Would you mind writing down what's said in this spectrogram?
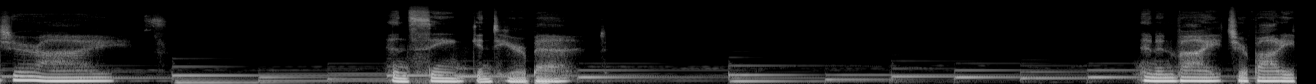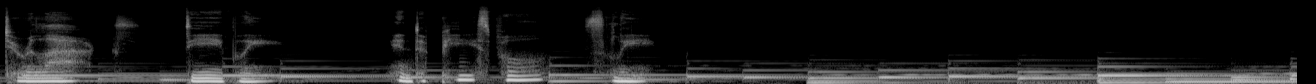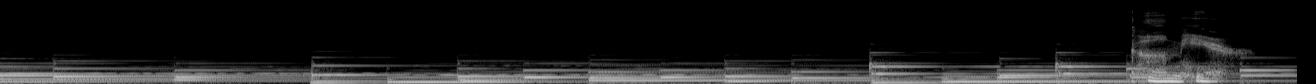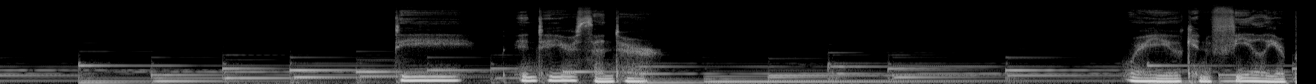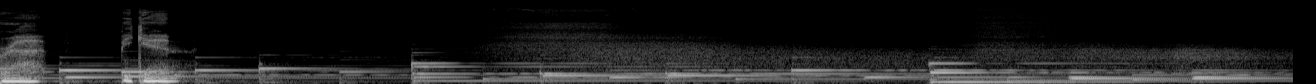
Close your eyes and sink into your bed. And invite your body to relax deeply into peaceful sleep. Center, where you can feel your breath begin.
